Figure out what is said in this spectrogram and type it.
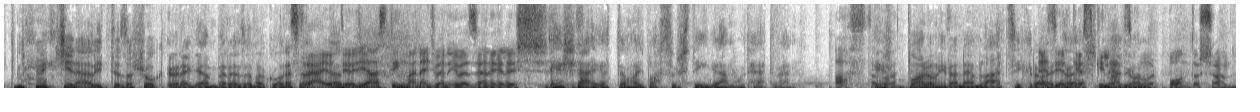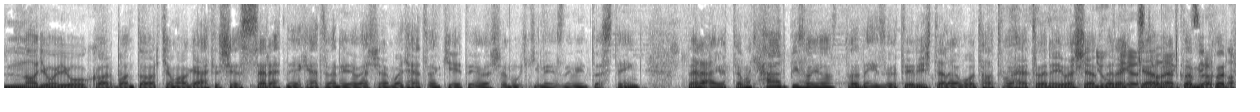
mi csinál itt ez a sok öreg ember ezen a koncerten? Ezt rájöttél, hogy ja, Sting már 40 éve zenél, és... És rájöttem, hogy basszus, Sting elmúlt 70. Azt a és baromira nem látszik rajta. Ezért kezd kilenckor, pontosan. Nagyon jó karban tartja magát, és én szeretnék 70 évesen, vagy 72 évesen úgy kinézni, mint a Sting, de rájöttem, hogy hát bizony a nézőtér is tele volt 60-70 éves emberekkel, mert amikor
